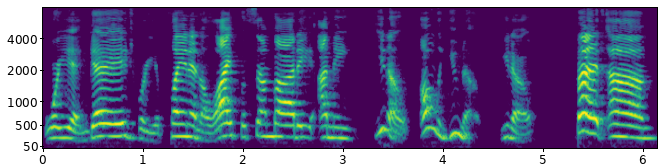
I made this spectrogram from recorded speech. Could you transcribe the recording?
were you engaged? Were you planning a life with somebody? I mean, you know, only you know, you know. But um,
